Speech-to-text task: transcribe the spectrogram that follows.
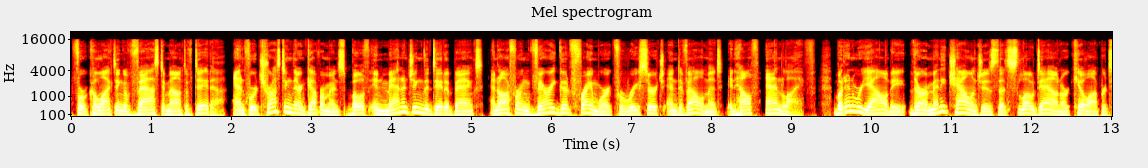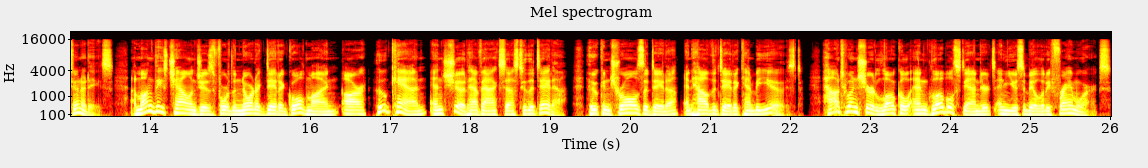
for collecting a vast amount of data, and for trusting their governments both in managing the data banks and offering very good framework for research and development in health and life. But in reality, there are many challenges that slow down or kill opportunities. Among these challenges for the Nordic data goldmine are who can and should have access to the data, who controls the data, and how the data can be used how to ensure local and global standards and usability frameworks,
